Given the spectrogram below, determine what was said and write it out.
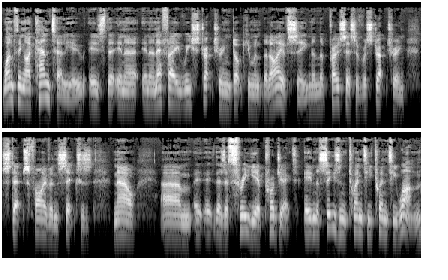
one thing I can tell you is that in a in an FA restructuring document that I have seen, and the process of restructuring steps five and six is now. Um, it, it, there's a three-year project in the season 2021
